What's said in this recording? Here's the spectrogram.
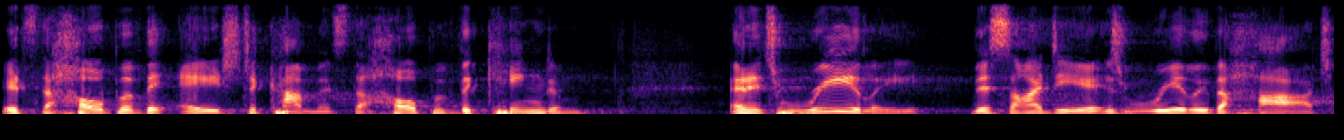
It's the hope of the age to come, it's the hope of the kingdom. And it's really, this idea is really the heart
